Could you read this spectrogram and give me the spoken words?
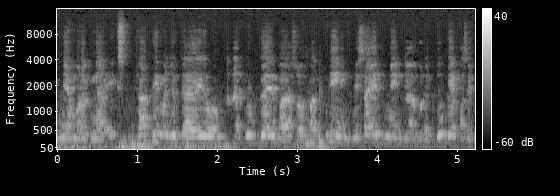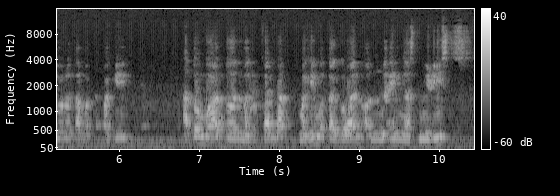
Nya murag nga grabe man jud kayo nadugay ba. So pag ni decide mi nga murag dugay pa siguro ta magkapag-gig. Atong buhaton mag-conduct maghimo taguan online nga series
